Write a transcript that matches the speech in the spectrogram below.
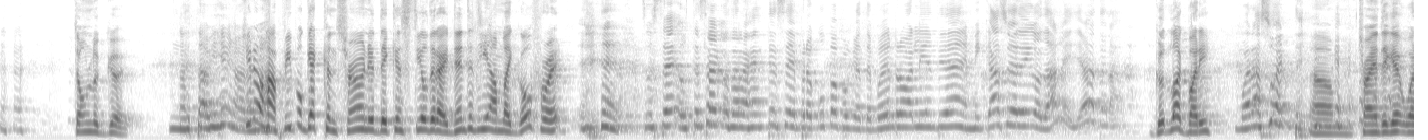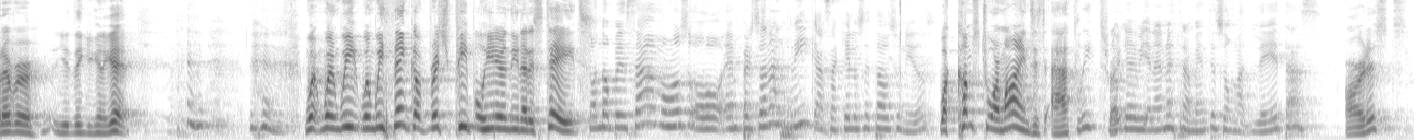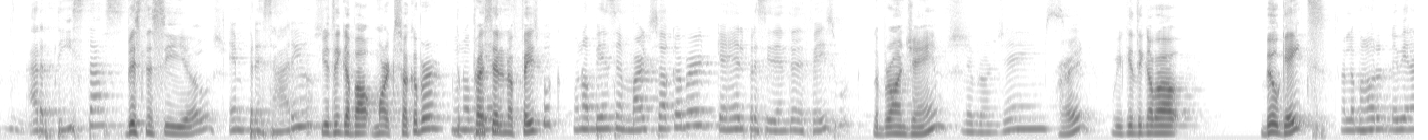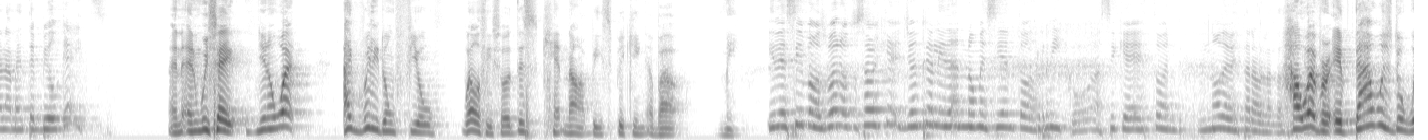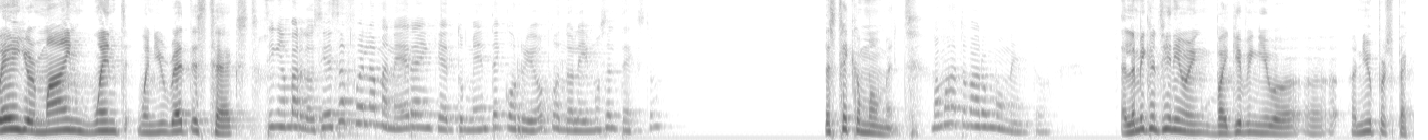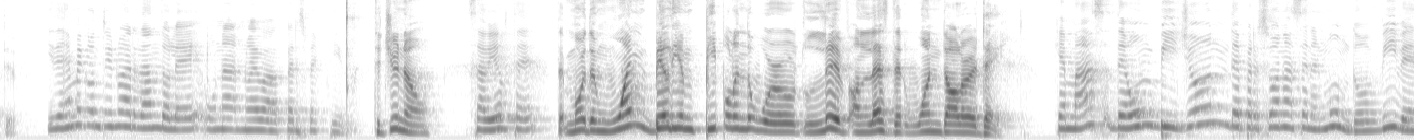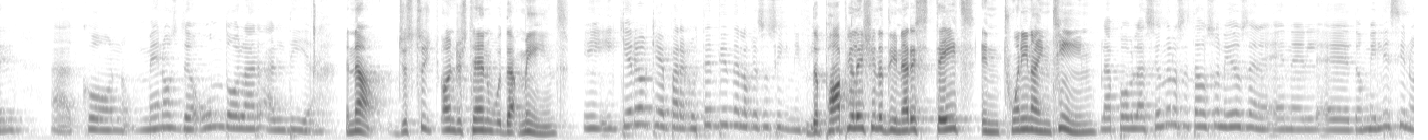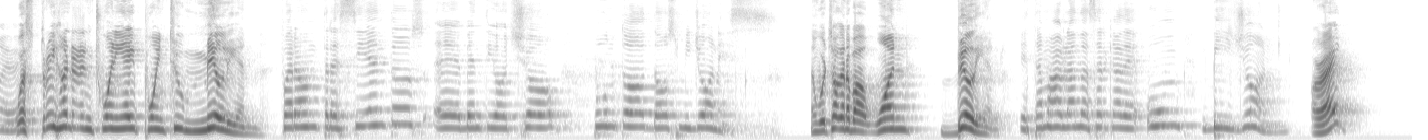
Don't look good. No está bien. You know how people get concerned if they can steal their identity? I'm like, go for it. usted, usted sabe cuando la gente se preocupa porque te pueden robar la identidad. En mi caso yo digo, dale, llévatela. Good luck, buddy. Buena suerte. Um, trying to get whatever you think you're going to get. When, when, we, when we think of rich people here in the United States, Cuando pensamos o en personas ricas aquí en los Estados Unidos, what comes to our minds is athletes, lo right? que viene a nuestra mente son atletas, Artists, artistas, business CEOs. empresarios. You think about Mark Zuckerberg, the Uno president of Facebook, Uno piensa en Mark Zuckerberg, que es el presidente de Facebook, LeBron James, LeBron James. right? We can think about Bill Gates. A lo mejor le viene a la mente Bill Gates. And, and we say, you know what? I really don't feel wealthy, so this cannot be speaking about me. Y decimos, bueno, tú sabes que yo en realidad no me siento rico, así que esto no debe estar hablando. de mí". However, if that was the way your mind went when you read this text, Sin embargo, si esa fue la manera en que tu mente corrió cuando leímos el texto, let's take a moment. vamos a tomar un momento. And let me continuing by giving you a, a, a new perspective. Y déjeme continuar dándole una nueva perspectiva. Did you know ¿Sabía usted that more than 1 billion people in the world live on less than $1 a day? que más de un billón de personas en el mundo viven ah, con menos de un dólar al día? And now, just to understand what that means, Y, y quiero que para que usted entienda lo que eso significa. the population of the United States in 2019 La población de los Estados Unidos en, en el eh, 2019 was 328.2 million. fueron 328.2 millones. And we're talking about 1 billion. Y Estamos hablando acerca de un billón. All right?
